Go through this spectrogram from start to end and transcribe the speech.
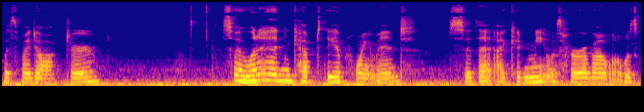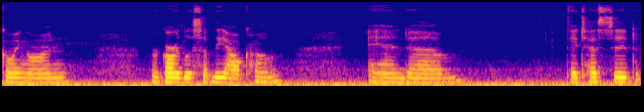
with my doctor. So I went ahead and kept the appointment so that I could meet with her about what was going on, regardless of the outcome and um, they tested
